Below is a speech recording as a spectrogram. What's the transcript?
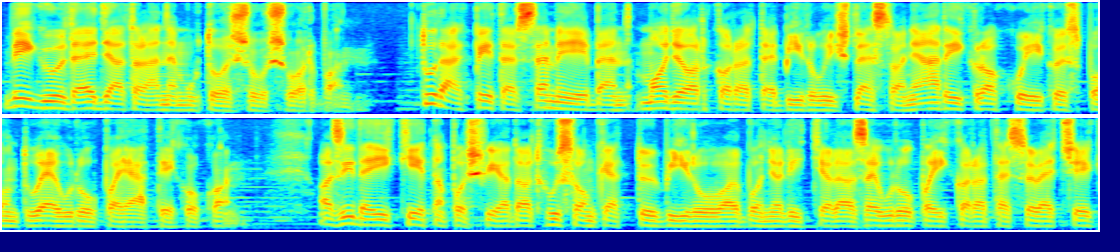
Végül, de egyáltalán nem utolsó sorban. Turák Péter személyében magyar karatebíró is lesz a nyári Krakói Központú Európa játékokon. Az idei kétnapos fiadalt 22 bíróval bonyolítja le az Európai Karate Szövetség.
